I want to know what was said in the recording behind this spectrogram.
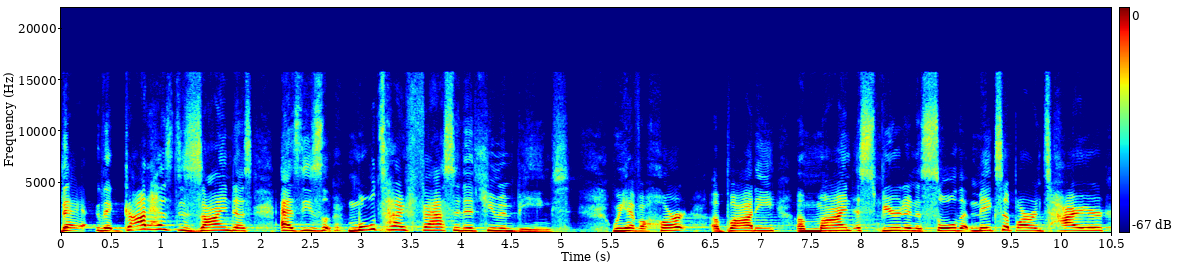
that, that God has designed us as these multifaceted human beings We have a heart, a body, a mind, a spirit, and a soul that makes up our entire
